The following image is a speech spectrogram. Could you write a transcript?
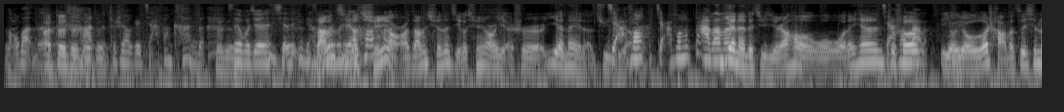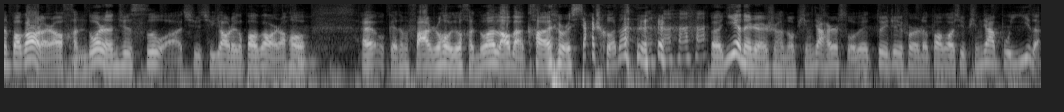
老板的啊，对对对对，这是要给甲方看的。对对。所以我觉得人写的一点咱们几个群友啊，咱们群的几个群友也是业内的聚集。甲方，甲方大大们业内的聚集。然后我我那天就说有有鹅厂的最新的报告了，然后很多人去私我去去要这个报告，然后。哎，我给他们发了之后，有很多老板看完就是瞎扯淡。呃，业内人士很多评价还是所谓对这份的报告去评价不一的，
